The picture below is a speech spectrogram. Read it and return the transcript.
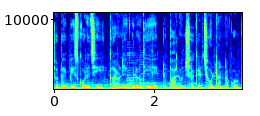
ছোটই পিস করেছি, কারণ এগুলো দিয়ে একটু পালন শাকের ঝোল রান্না করব।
